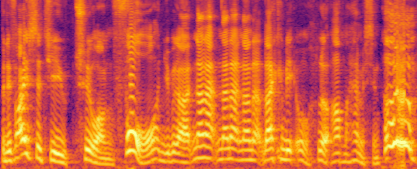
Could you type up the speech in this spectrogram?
But if I said to you 2 on 4, you'd be like, no, no, no, no, no, no, that can be, oh, look, half my hand missing. uh,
